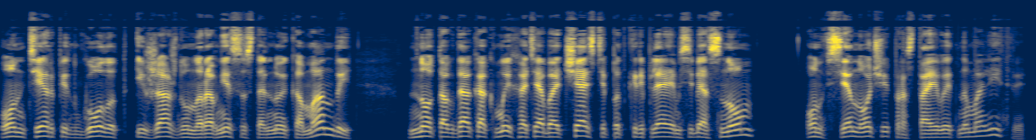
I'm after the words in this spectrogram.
Он терпит голод и жажду наравне с остальной командой, но тогда как мы хотя бы отчасти подкрепляем себя сном, он все ночи простаивает на молитве.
